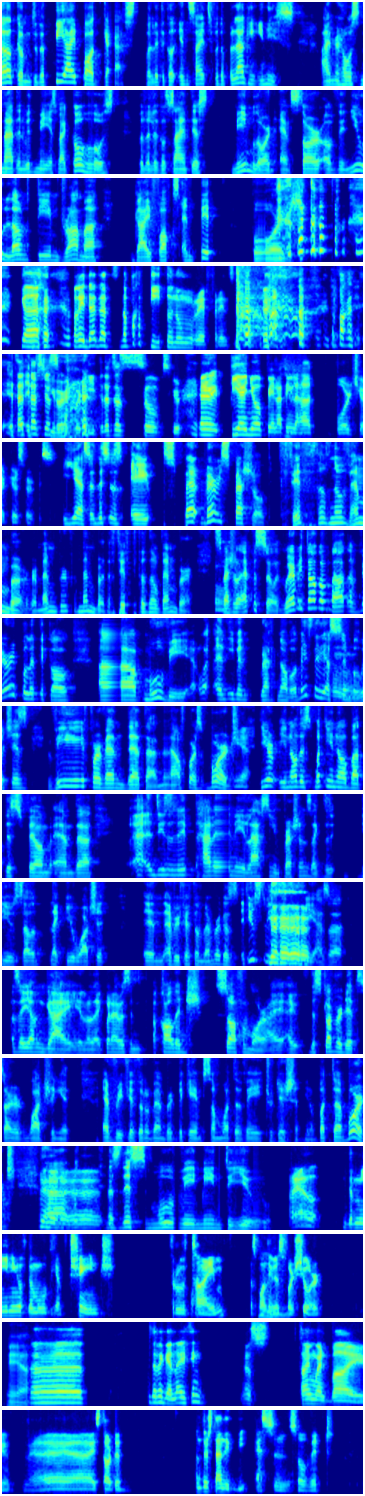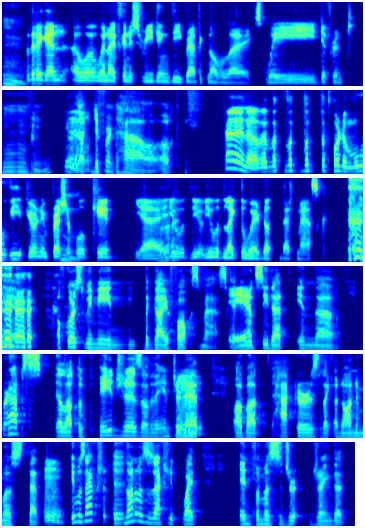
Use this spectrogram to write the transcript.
Welcome to the PI Podcast, Political Insights for the Palaging Inis. I'm your host, Matt, and with me is my co host, political scientist, meme lord, and star of the new love team drama, Guy Fox and Pip, Borge. What the fuck? okay, that, that's napaka-tito nung reference. napaka, that, that's just super tito. That's just so obscure. Anyway, PI nyo, PI nating lahat. Board at your service. Yes, and this is a spe- very special 5th of November. Remember, remember, the 5th of November Oh. special episode where we talk about a very political uh, movie and even graphic novel, basically a symbol, Mm. which is V for Vendetta. Now, of course, Borge, Yeah. you you know this. What do you know about this film? And uh, uh, does it have any lasting impressions? Like, do, do you sell like do you watch it in every 5th of November? Because it used to be for me as a as a young guy, you know, like when I was in a college sophomore, I, I discovered it, started watching it every 5th of November. It became somewhat of a tradition, you know. But uh, Borge, uh, what does this movie mean to you? well, the meaning of the movie have changed through time. That's one thing that's Mm. for sure. Yeah. Uh, then again, I think as time went by, I started understanding the essence of it. Mm. But then again, uh, when I finished reading the graphic novel, uh, it's way different. Mhm. You know. Different how? Okay. I don't know, but but but but for the movie, if you're an impressionable kid, yeah, Right. you would you, you would like to wear that that mask. Yeah. Of course, we mean the Guy Fawkes mask, and you would see that in uh, perhaps a lot of pages on the internet about hackers like Anonymous. That Mm. it was actually Anonymous was actually quite infamous dur- during the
